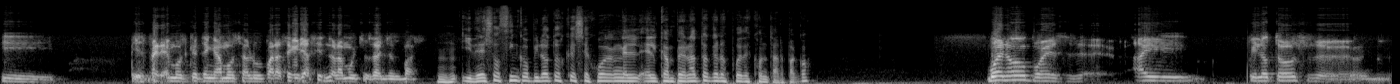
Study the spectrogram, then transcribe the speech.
y, y esperemos que tengamos salud para seguir haciéndola muchos años más. Y de esos cinco pilotos que se juegan el, campeonato, ¿qué nos puedes contar, Paco? Bueno, pues eh, hay pilotos eh,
